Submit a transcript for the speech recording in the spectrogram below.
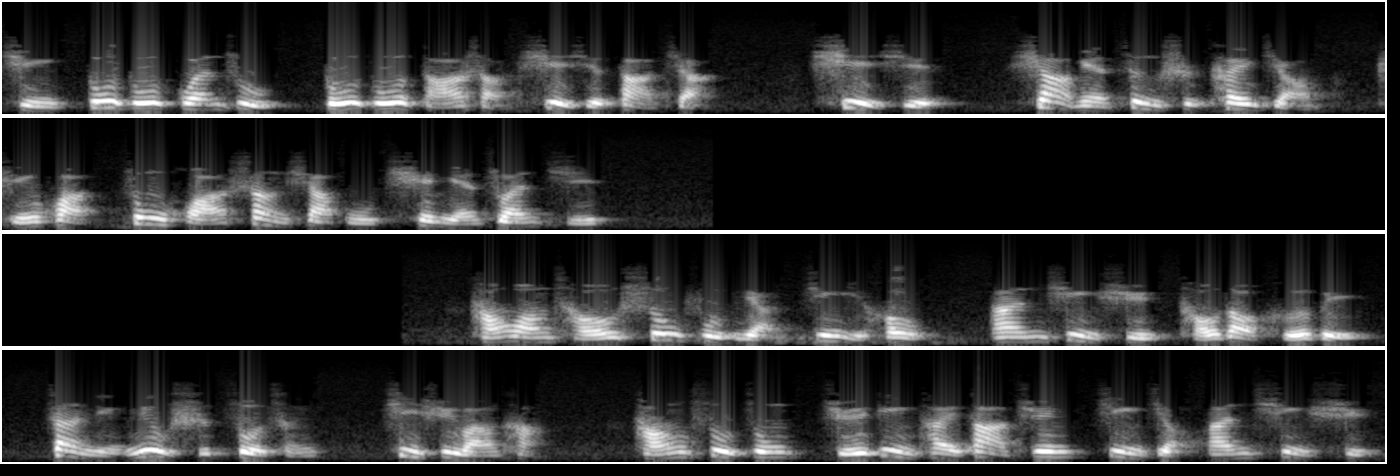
请多多关注，多多打赏，谢谢大家，谢谢。下面正式开讲《评话中华上下五千年》专辑。唐王朝收复两京以后，安庆绪逃到河北，占领六十座城，继续顽抗。唐肃宗决定派大军进剿安庆绪。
